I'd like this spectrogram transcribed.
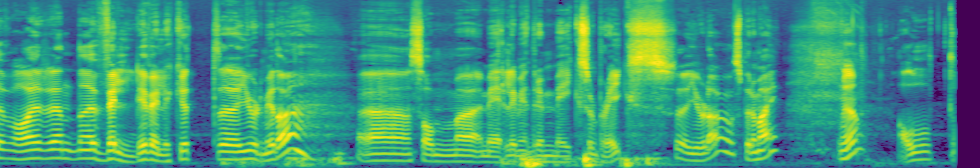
Det var en eh, veldig vellykket eh, julemiddag. eh, som eh, mer eller mindre makes or breaks jula, spør du meg. Ja. Alt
